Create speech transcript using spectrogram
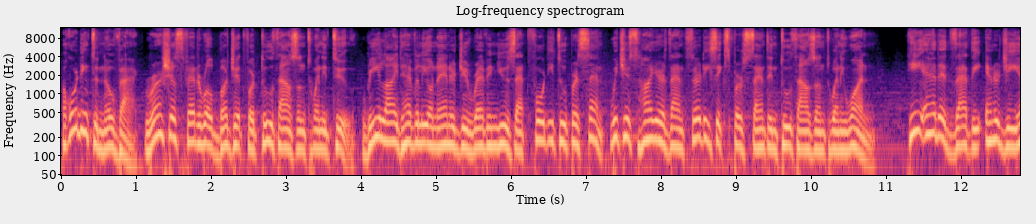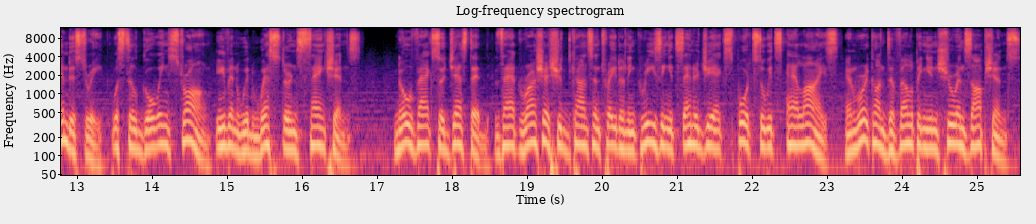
According to Novak, Russia's federal budget for 2022 relied heavily on energy revenues at 42%, which is higher than 36% in 2021. He added that the energy industry was still going strong even with Western sanctions. Novak suggested that Russia should concentrate on increasing its energy exports to its allies and work on developing insurance options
